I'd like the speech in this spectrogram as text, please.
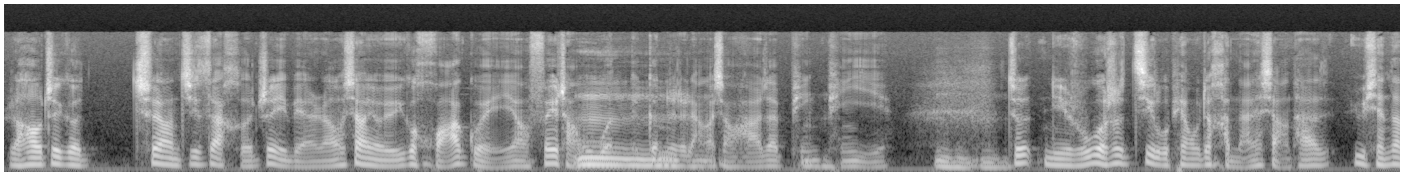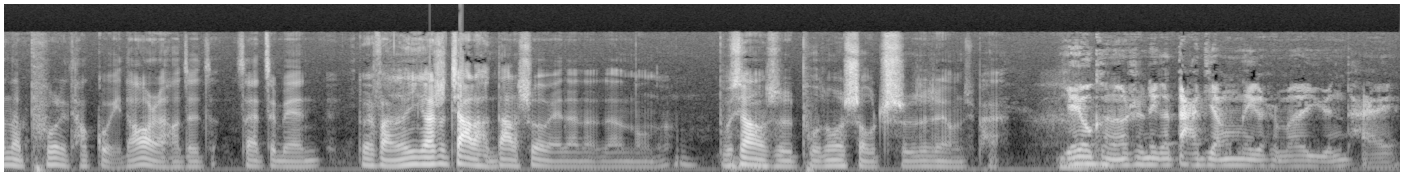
然后这个摄像机在河这边，然后像有一个滑轨一样非常稳的嗯跟着这两个小孩在平平移。嗯嗯，就你如果是纪录片，我就很难想他预先在那铺了一条轨道，然后在在这边，对，反正应该是架了很大的设备在那在那弄的，不像是普通手持的这样去拍也有可能是那个大疆那个什么云台，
